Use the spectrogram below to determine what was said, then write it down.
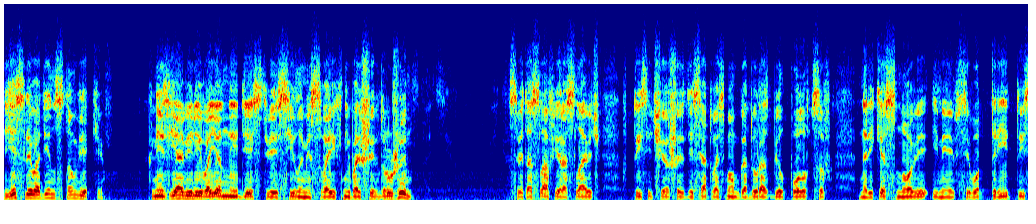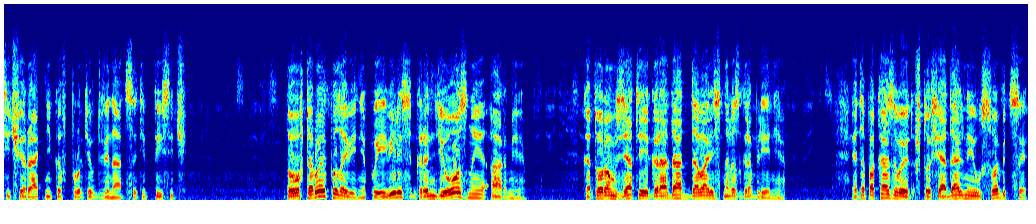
Если в XI веке князья вели военные действия силами своих небольших дружин, Святослав Ярославич в 1068 году разбил половцев на реке Снове, имея всего 3000 ратников против 12 тысяч, то во второй половине появились грандиозные армии, которым взятые города отдавались на разграбление. Это показывает, что феодальные усобицы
